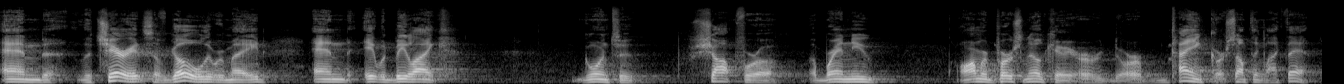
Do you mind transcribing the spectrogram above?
and the chariots of gold that were made, and it would be like going to shop for a, a brand new armored personnel carrier or, or tank or something like that.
